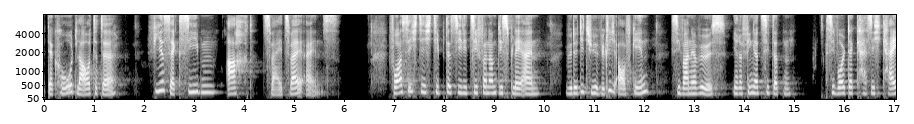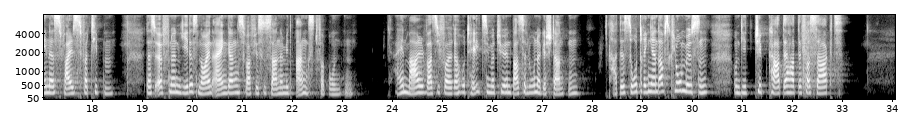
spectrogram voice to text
Der Code lautete 46782221. Vorsichtig tippte sie die Ziffern am Display ein. Würde die Tür wirklich aufgehen? Sie war nervös, ihre Finger zitterten. Sie wollte sich keinesfalls vertippen. Das Öffnen jedes neuen Eingangs war für Susanne mit Angst verbunden. Einmal war sie vor ihrer Hotelzimmertür in Barcelona gestanden, hatte so dringend aufs Klo müssen und die Chipkarte hatte versagt.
